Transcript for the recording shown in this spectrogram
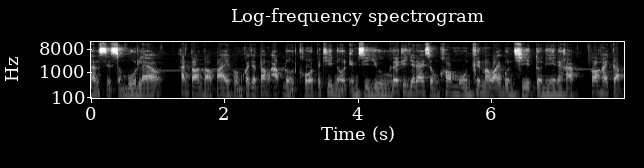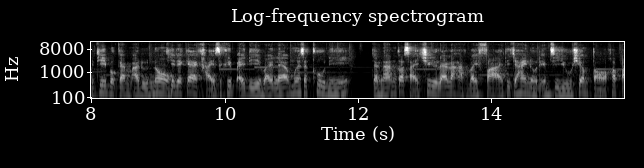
นั้นเสร็จสมบูรณ์แล้ว ขั้นตอนต่อไปผมก็จะต้องอัปโหลดโค้ดไปที่ Node MCU เพื่อที่จะได้ส่งข้อมูลขึ้นมาไว้บนชีตตัวนี้นะครับ ก็ให้กลับไปที่โปรแกรม Arduino ที่ได้แก้ไข Script ID ไว้แล้วเมื่อสักครู่นี้ จากนั้นก็ใส่ชื่อและรหัส Wi-Fi ที่จะให้ Node MCU เชื่อมต่อเข้าไป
